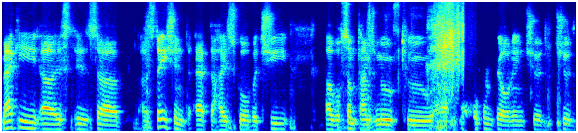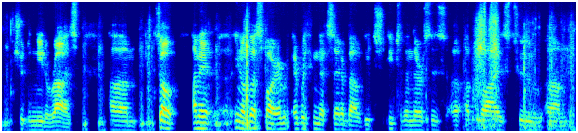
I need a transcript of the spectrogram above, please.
Mackie uh, is, is uh, uh, stationed at the high school, but she will sometimes move to a different building should should should the need arise. Um, so, I mean, you know, thus far, every, everything that's said about each each of the nurses uh, applies to um,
